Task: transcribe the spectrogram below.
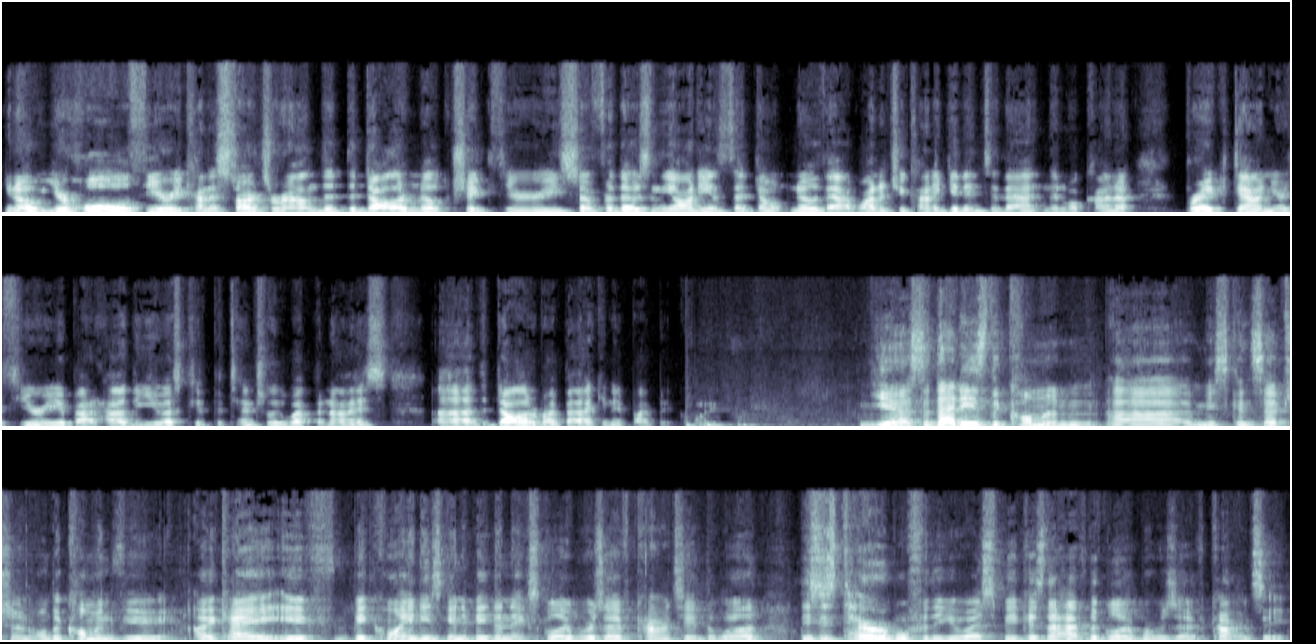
you know, your whole theory kind of starts around the, the dollar milkshake theory. So for those in the audience that don't know that, why don't you kind of get into that and then we'll kind of break down your theory about how the US could potentially weaponize uh, the dollar by backing it by Bitcoin. Yeah, so that is the common uh, misconception or the common view. Okay, if Bitcoin is going to be the next global reserve currency of the world, this is terrible for the US because they have the global reserve currency.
